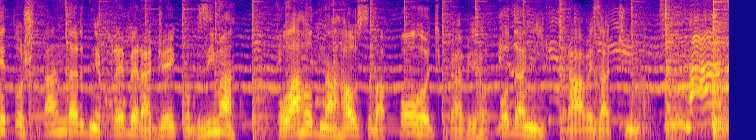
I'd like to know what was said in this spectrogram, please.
Mne to štandardne preberá Jacob Zima, lahodná houseová polhoďka v jeho podaní práve začína. You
